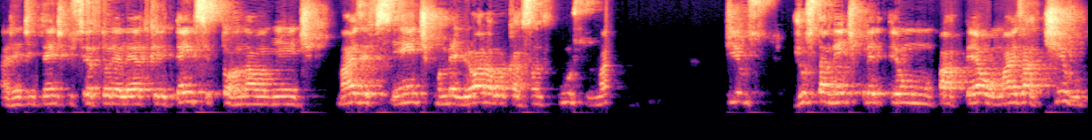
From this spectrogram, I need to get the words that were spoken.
A gente entende que o setor elétrico ele tem que se tornar um ambiente mais eficiente, com melhor alocação de custos, mais ativos, justamente para ele ter um papel mais ativo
